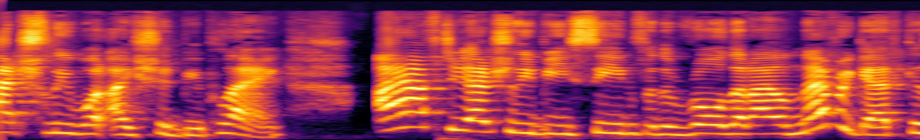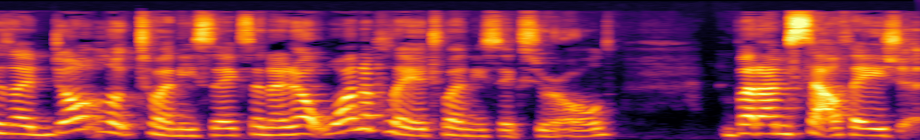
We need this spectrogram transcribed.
Actually, what I should be playing. I have to actually be seen for the role that I'll never get because I don't look 26 and I don't want to play a 26 year old, but I'm South Asian.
